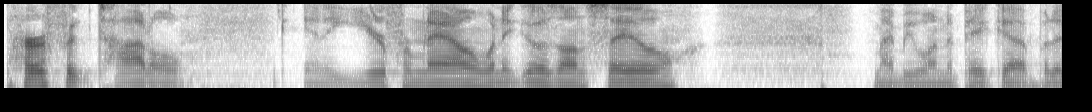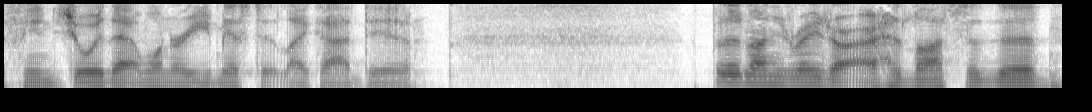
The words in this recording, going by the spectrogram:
perfect title in a year from now when it goes on sale. Might be one to pick up. But if you enjoyed that one or you missed it like I did, put it on your radar. I heard lots of good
